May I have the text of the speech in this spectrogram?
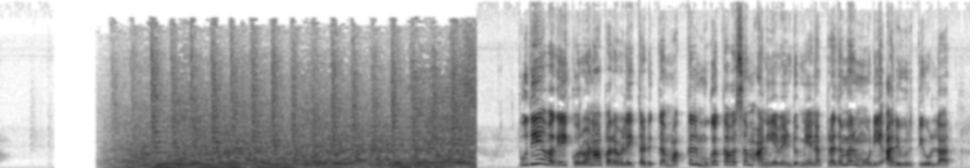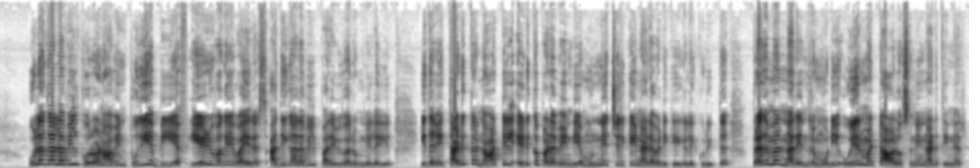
புதிய வகை கொரோனா பரவலை தடுக்க மக்கள் முகக்கவசம் அணிய வேண்டும் என பிரதமர் மோடி அறிவுறுத்தியுள்ளார். உலகளவில் கொரோனாவின் புதிய பிஎஃப் ஏழு வகை வைரஸ் அதிக அளவில் பரவி வரும் நிலையில் இதனை தடுக்க நாட்டில் எடுக்கப்பட வேண்டிய முன்னெச்சரிக்கை நடவடிக்கைகளை குறித்து பிரதமர் நரேந்திர மோடி உயர்மட்ட ஆலோசனை நடத்தினர்.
